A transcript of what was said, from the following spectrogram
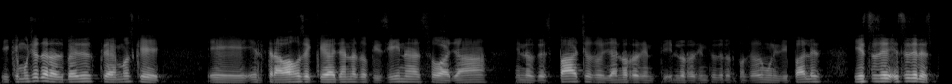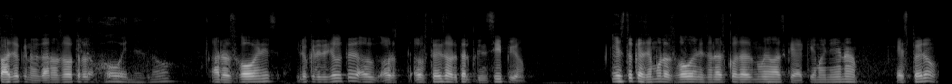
y que muchas de las veces creemos que eh, el trabajo se queda allá en las oficinas o allá en los despachos o ya en los, recinti- en los recintos de los consejos municipales. Y este es, este es el espacio que nos da a nosotros los jóvenes, ¿no? a los jóvenes, y lo que les decía a ustedes, a, a ustedes ahorita al principio, esto que hacemos los jóvenes son las cosas nuevas que de aquí a mañana espero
